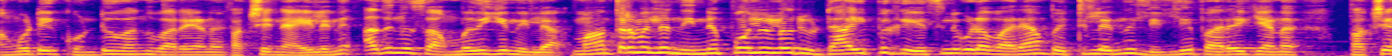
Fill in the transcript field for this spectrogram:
അങ്ങോട്ടേക്ക് കൊണ്ടുപോകാന്ന് പറയാണ്. പക്ഷെ നൈലന് അതിന് സമ്മതിക്കുന്നില്ല. മാത്രമല്ല നിന്നെ പോലുള്ള ഒരു ഉഡായിപ്പ് കേസിന് കൂടെ വരാൻ പറ്റില്ലെന്ന് ലില്ലി പറയുകയാണ്. പക്ഷെ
